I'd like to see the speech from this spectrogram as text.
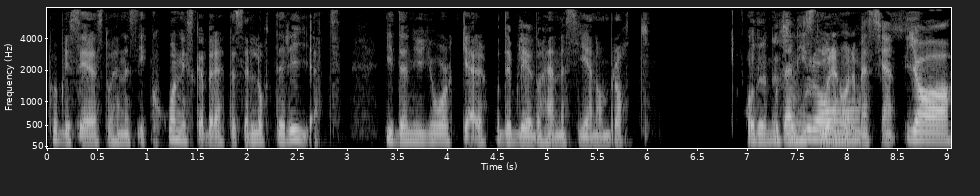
publicerades då hennes ikoniska berättelse Lotteriet i The New Yorker och det blev då hennes genombrott. Och den är och den så historien bra. var det mest känd. Ja,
